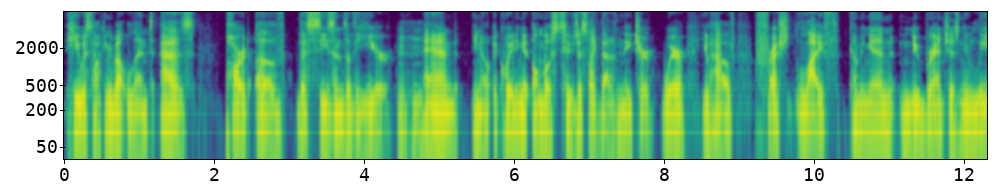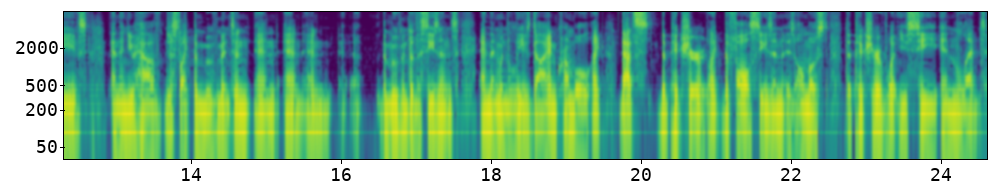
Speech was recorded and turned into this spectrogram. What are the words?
he was talking about Lent as part of the seasons of the year. And you know equating it almost to just like that of nature where you have fresh life coming in new branches new leaves and then you have just like the movement and and and and uh, the movement of the seasons. And then when the leaves die and crumble like that's the picture like the fall season is almost the picture of what you see in lent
